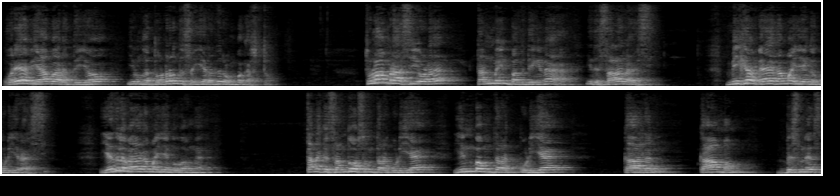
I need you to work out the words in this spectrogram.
ஒரே வியாபாரத்தையோ இவங்க தொடர்ந்து செய்கிறது ரொம்ப கஷ்டம். துலாம் ராசியோட தன்மைன்னு பார்த்துட்டிங்கன்னா இது சரராசி. மிக வேகமாக இயங்கக்கூடிய ராசி. எதில் வேகமாக இயங்குவாங்க? தனக்கு சந்தோஷம் தரக்கூடிய இன்பம் தரக்கூடிய காதல் காமம் பிஸ்னஸ்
